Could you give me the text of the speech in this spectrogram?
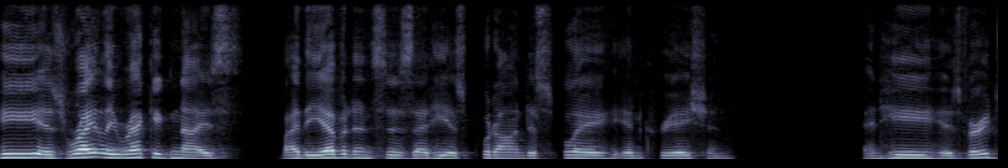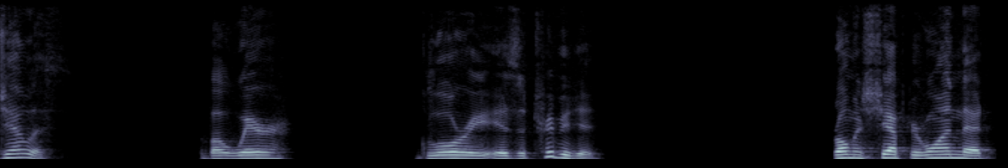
He is rightly recognized by the evidences that he has put on display in creation. And he is very jealous about where glory is attributed. Romans chapter 1, that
